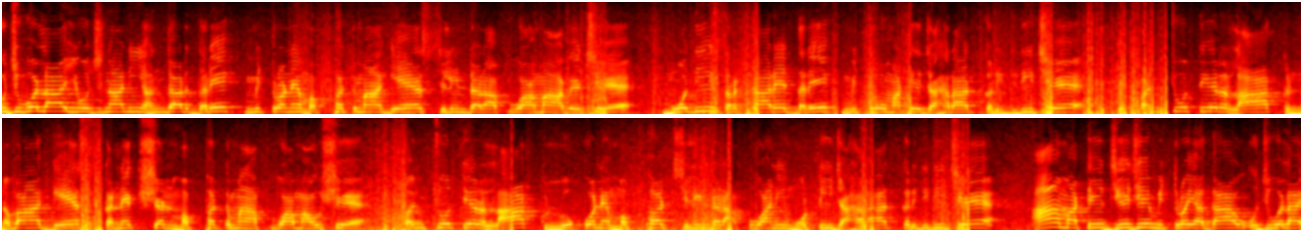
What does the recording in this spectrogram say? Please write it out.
ઉજ્જવલા યોજનાની અંદર દરેક મિત્રોને મફતમાં ગેસ સિલિન્ડર આપવામાં આવે છે. મોદી સરકારે દરેક મિત્રો માટે જાહેરાત કરી દીધી છે કે પંચોતેર લાખ નવા ગેસ કનેક્શન મફતમાં આપવામાં આવશે. પંચોતેર લાખ લોકોને મફત સિલિન્ડર આપવાની મોટી જાહેરાત કરી દીધી છે. આ માટે જે જે મિત્રોએ અગાઉ ઉજ્જવલા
